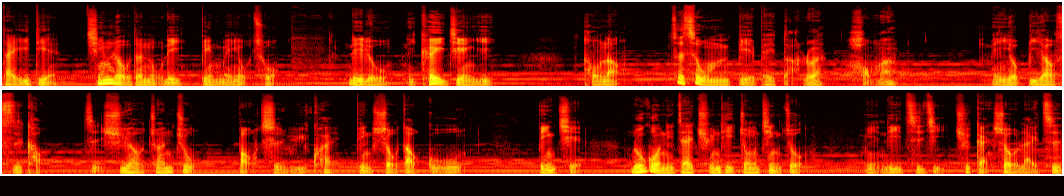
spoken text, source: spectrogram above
带一点轻柔的努力，并没有错。例如，你可以建议头脑：这次我们别被打乱，好吗？没有必要思考，只需要专注，保持愉快，并受到鼓舞。并且，如果你在群体中静坐，勉励自己去感受来自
